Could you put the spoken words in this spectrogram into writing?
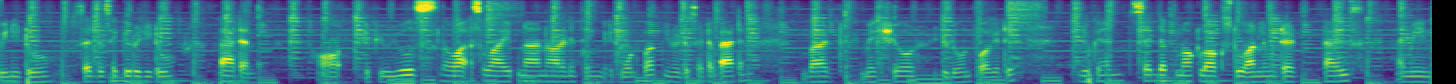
we need to set the security to pattern. Or if you use swipe none or anything it won't work. You need to set a pattern but make sure you don't forget it. You can set the knock locks to unlimited tiles. I mean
